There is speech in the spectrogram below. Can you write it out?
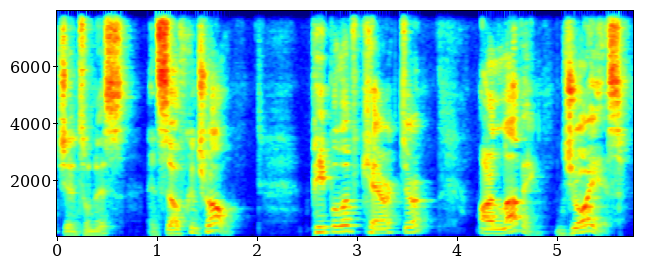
gentleness, and self-control. People of character are loving, joyous,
